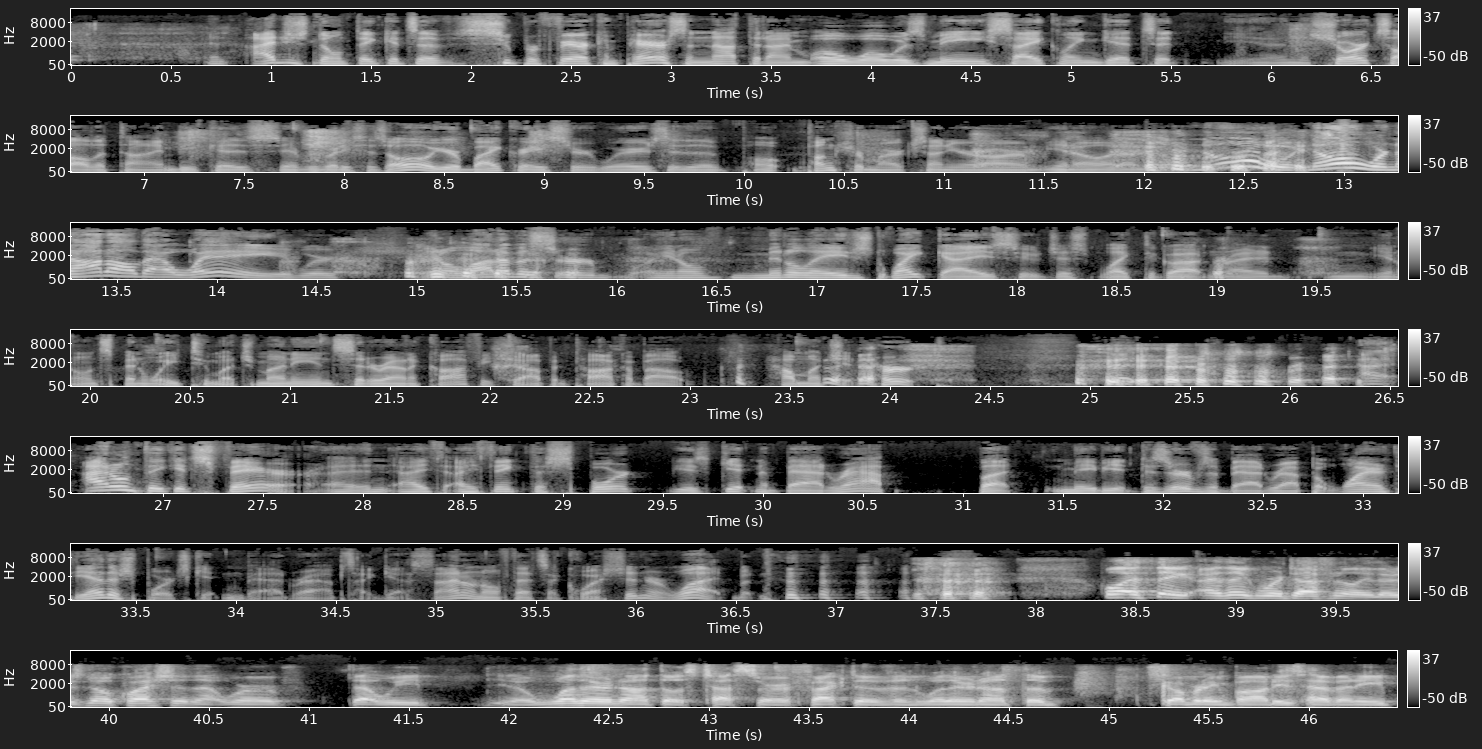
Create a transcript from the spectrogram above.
And I just don't think it's a super fair comparison. Not that I'm, oh, woe is me. Cycling gets it in the shorts all the time because everybody says, oh, you're a bike racer. Where's the puncture marks on your arm? You know, and I'm like, no, right. no, we're not all that way. We're, you know, a lot of us are, you know, middle aged white guys who just like to go out and ride and, you know, and spend way too much money and sit around a coffee shop and talk about how much it hurt. right. I, I, don't think it's fair, and I, I think the sport is getting a bad rap. But maybe it deserves a bad rap. But why aren't the other sports getting bad raps? I guess I don't know if that's a question or what. But well, I think I think we're definitely there's no question that we're that we you know whether or not those tests are effective and whether or not the governing bodies have any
